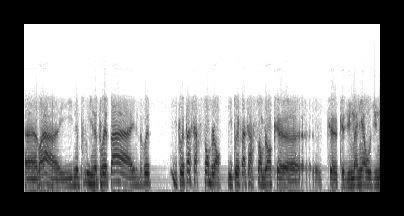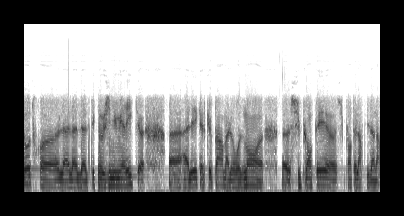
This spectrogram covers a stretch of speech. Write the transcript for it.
voilà, ils ne, pou- ils ne pouvaient pas, ils ne pouvaient pas faire semblant. Il pouvait pas faire semblant que d'une manière ou d'une autre, la, la- technologie numérique allait quelque part malheureusement supplanter supplanter l'artisanat.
